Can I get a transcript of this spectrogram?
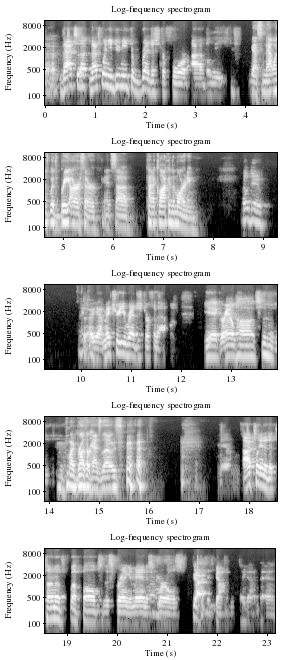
Uh, that's a, that's when you do need to register for, I believe. Yes, and that one's with Bree Arthur. It's uh, 10 o'clock in the morning. Will do. Thank so, you. yeah, make sure you register for that one. Yeah, groundhogs. My brother has those. Yeah, I planted a ton of, of bulbs this spring, and man, the squirrels, God, they got them. They got them bad.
